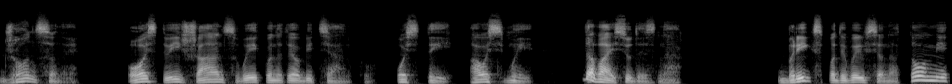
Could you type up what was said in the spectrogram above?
Джонсоне, ось твій шанс виконати обіцянку. Ось ти, а ось ми. Давай сюди знак. Брікс подивився на Томмі,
